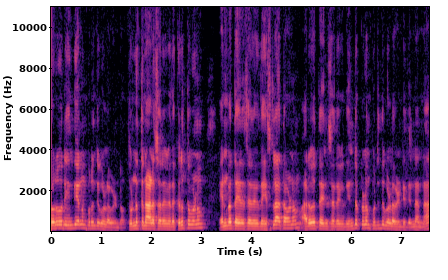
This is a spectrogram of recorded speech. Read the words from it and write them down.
ஒரு ஒரு இந்தியனும் புரிந்து கொள்ள வேண்டும். தொண்ணூற்றி நாலு சதவீத கிறித்துவனும் எண்பத்தைந்து சதவீத இஸ்லாத்தவனும் அறுபத்தைந்து சதவீத இந்துக்களும் புரிந்து கொள்ள வேண்டியது என்னென்னா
